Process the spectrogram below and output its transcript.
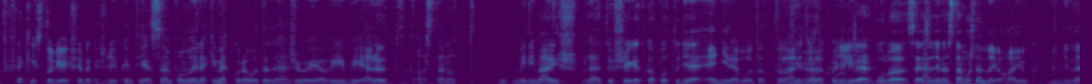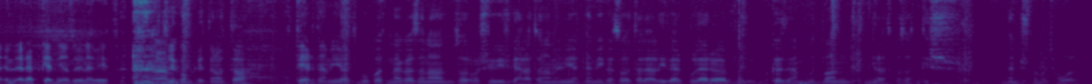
Feki sztoria is érdekes egyébként ilyen szempontból, hogy neki mekkora volt az ázsiai a VB előtt, aztán ott minimális lehetőséget kapott, ugye ennyire volt attól állítólag, hogy Liverpoolba szerződjön, aztán most nem nagyon halljuk repkedni az ő nevét. Hát, konkrétan ott a térde miatt bukott meg azon az orvosi vizsgálaton, ami miatt nem igazolta le a Liverpool. Erről a közelmúltban nyilatkozott is, nem is tudom, hogy hol.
